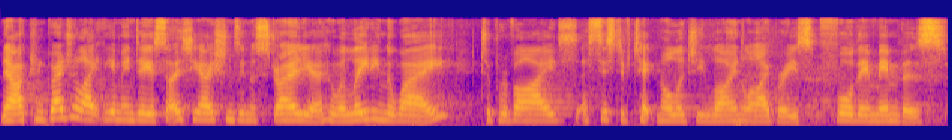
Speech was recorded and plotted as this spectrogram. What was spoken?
Now, I congratulate the MND associations in Australia who are leading the way to provide assistive technology loan libraries for their members.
